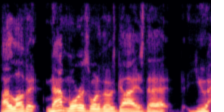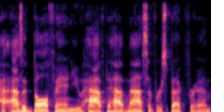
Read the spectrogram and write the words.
I love it. Nat Moore is one of those guys that you, as a Dolphin, fan, you have to have massive respect for him.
